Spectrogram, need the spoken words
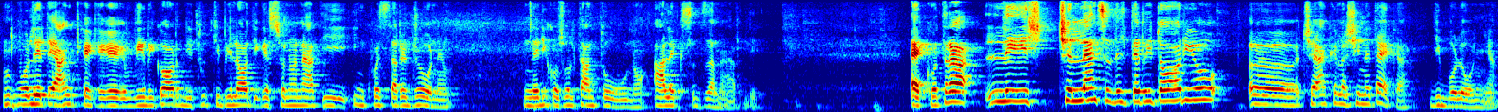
Volete anche che vi ricordi tutti i piloti che sono nati in questa regione? Ne dico soltanto uno, Alex Zanardi. Ecco, tra le eccellenze del territorio eh, c'è anche la Cineteca di Bologna,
